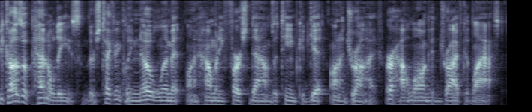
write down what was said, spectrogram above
Because of penalties, there's technically no limit on how many first downs a team could get on a drive or how long a drive could last.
